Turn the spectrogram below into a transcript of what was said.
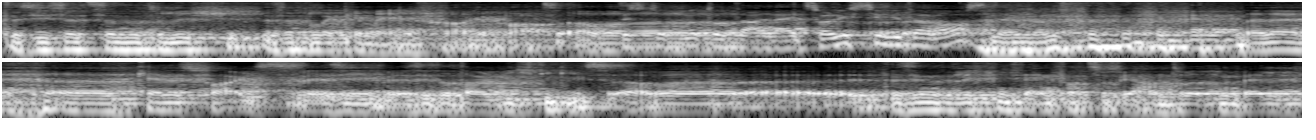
das ist jetzt natürlich das ist ein eine gemeine Frage, Bart. Aber, das tut mir total leid. Soll ich sie wieder rausnehmen? nein, nein, äh, keinesfalls, weil sie, weil sie total wichtig ist. Aber äh, das ist natürlich nicht einfach zu beantworten, weil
